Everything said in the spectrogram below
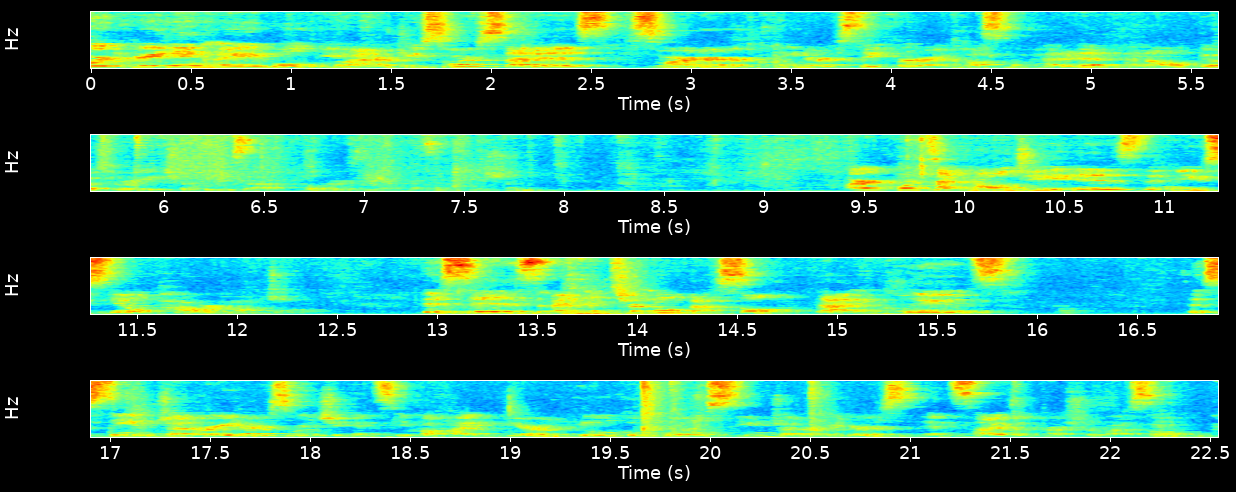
We're creating a bold new energy source that is smarter, cleaner, safer, and cost competitive, and I'll go through each of these uh, pillars in the presentation. Our core technology is the NuScale Power Module. This is an integral vessel that includes the steam generators, which you can see behind here, helical coil steam generators inside the pressure vessel.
